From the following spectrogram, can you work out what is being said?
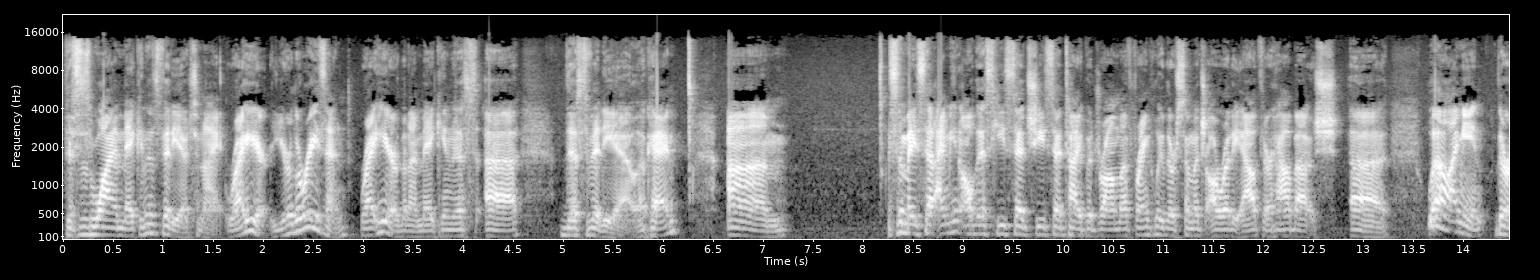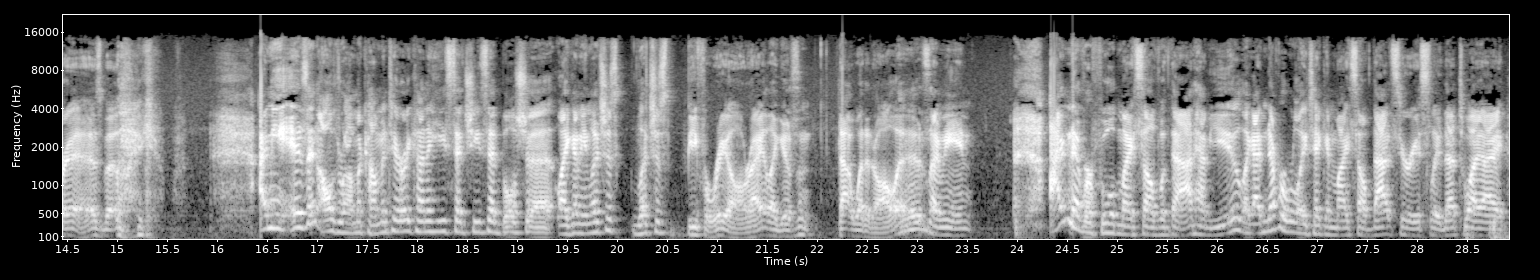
This is why I'm making this video tonight, right here. You're the reason, right here, that I'm making this, uh, this video, okay? Um, somebody said, I mean, all this he said, she said type of drama. Frankly, there's so much already out there. How about, uh, well, I mean, there is, but like, I mean, isn't all drama commentary kind of he said, she said bullshit? Like, I mean, let's just, let's just be for real, right? Like, isn't that what it all is? I mean, I've never fooled myself with that, have you? Like, I've never really taken myself that seriously. That's why I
